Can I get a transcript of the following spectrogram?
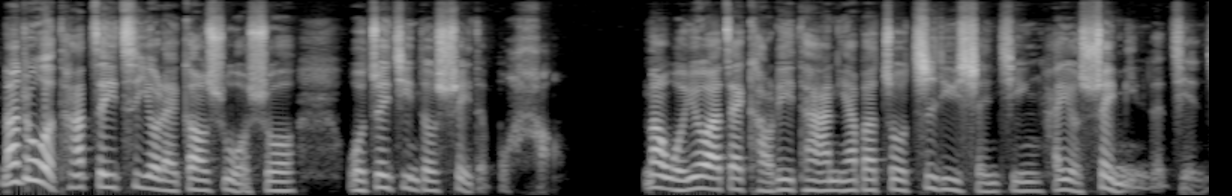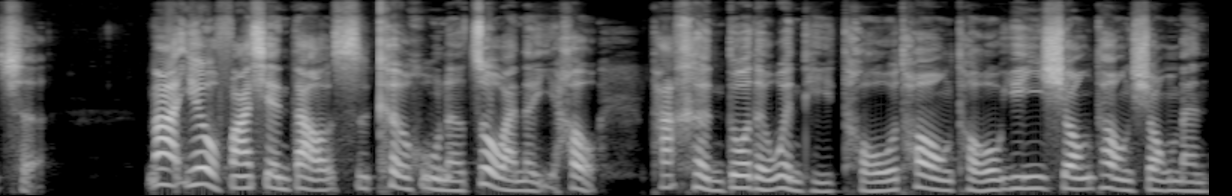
那如果他这一次又来告诉我说，我最近都睡得不好，那我又要再考虑他，你要不要做自律神经还有睡眠的检测？那也有发现到是客户呢做完了以后，他很多的问题，头痛、头晕、胸痛、胸闷，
